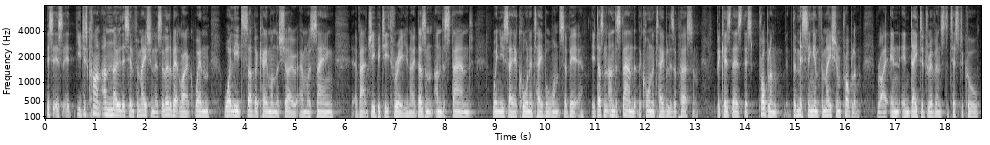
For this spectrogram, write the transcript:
this is it, you just can't unknow this information. It's a little bit like when Walid Saba came on the show and was saying about GPT-3. You know, it doesn't understand when you say a corner table wants a beer. It doesn't understand that the corner table is a person because there's this problem, the missing information problem, right, in, in data driven statistical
